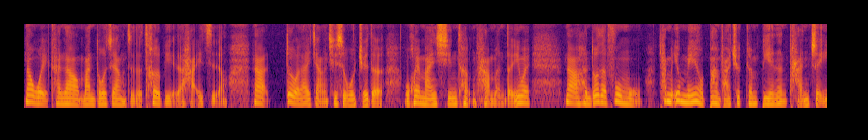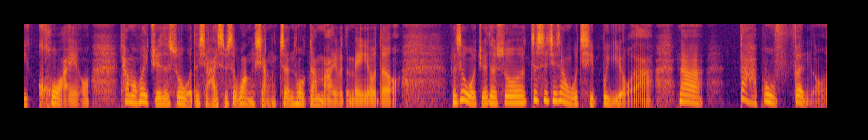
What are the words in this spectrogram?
那我也看到蛮多这样子的特别的孩子哦。那对我来讲，其实我觉得我会蛮心疼他们的，因为那很多的父母，他们又没有办法去跟别人谈这一块哦。他们会觉得说，我的小孩是不是妄想症或干嘛，有的没有的哦。可是我觉得说，这世界上无奇不有啦。那。大部分哦，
